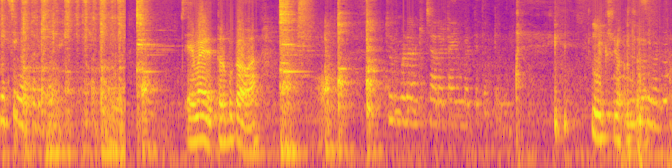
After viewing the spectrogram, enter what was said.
మిక్సీ పడుతుంది ఏమైంది? తురుపుకోవా? తురమడానికి చాలా టైం పట్టేటట్టుంది మిక్సీ మిక్సీ పడుతుంది.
